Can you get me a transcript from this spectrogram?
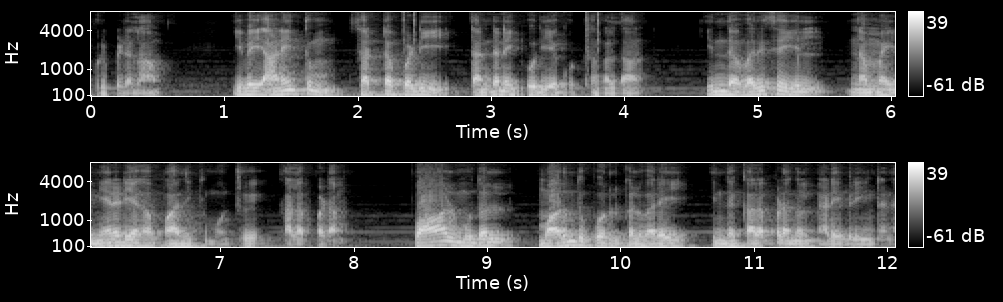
குறிப்பிடலாம். இவை அனைத்தும் சட்டப்படி தண்டனைக்குரிய குற்றங்கள்தான். இந்த வரிசையில் நம்மை நேரடியாக பாதிக்கும் ஒன்று கலப்படம். பால் முதல் மருந்து பொருட்கள் வரை இந்த கலப்படங்கள் நடைபெறுகின்றன.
